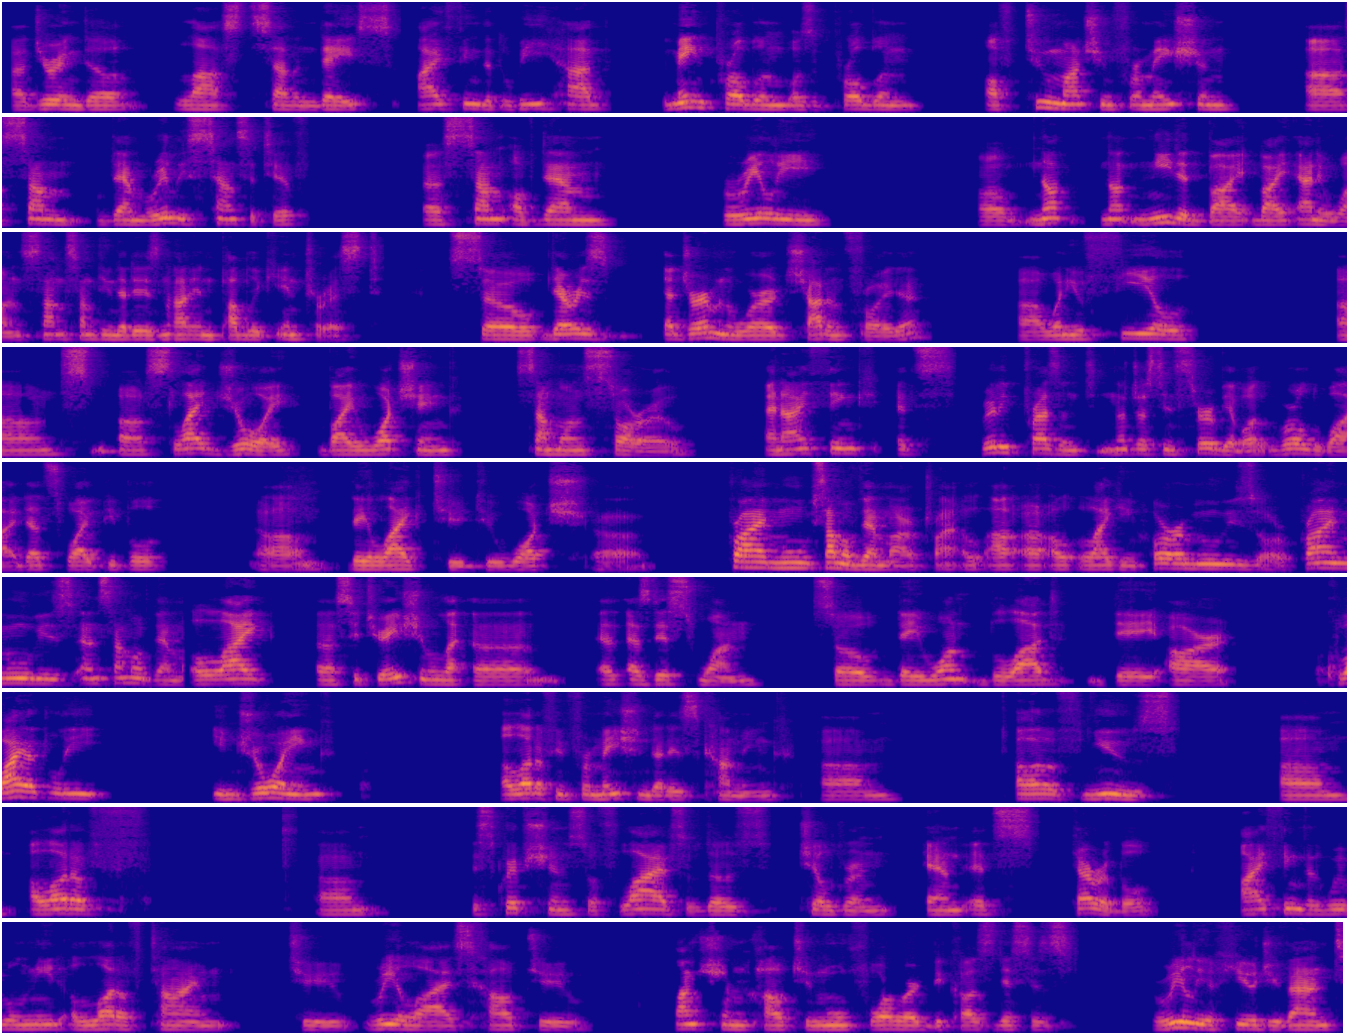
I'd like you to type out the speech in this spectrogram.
uh, during the last seven days. I think that we had the main problem was a problem of too much information, uh, some of them really sensitive, uh, some of them really uh, not not needed by by anyone, some something that is not in public interest. So there is a German word, Schadenfreude, uh, when you feel um, slight joy by watching someone's sorrow. And I think it's really present, not just in Serbia, but worldwide. That's why people um, they like to to watch uh, crime movies. Some of them are, try, are, are, liking horror movies or crime movies, and some of them like a situation uh, as, as this one so they want blood. They are quietly enjoying a lot of information that is coming, um, a lot of news, um, a lot of um, descriptions of lives of those children, and it's terrible. I think that we will need a lot of time to realize how to function, how to move forward, because this is really a huge event,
